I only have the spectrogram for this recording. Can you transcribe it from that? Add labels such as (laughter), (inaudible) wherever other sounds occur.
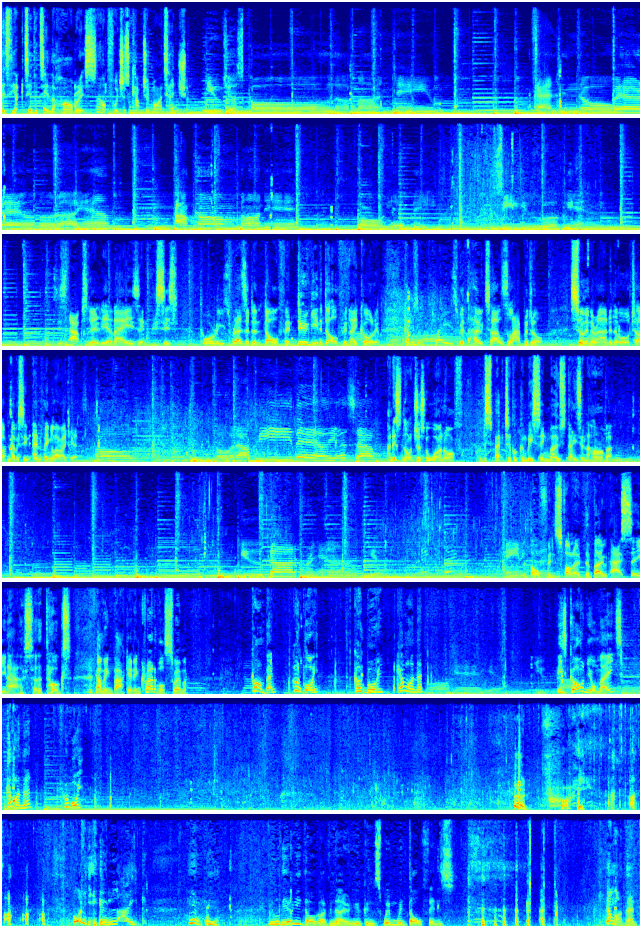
it's the activity in the harbour itself which has captured my attention. You just call out my name, and you know wherever I am, I'll come running. Oh yeah, baby, see you again. This is absolutely amazing. This is Corey's resident dolphin, Doogie the dolphin they call him. Comes and plays with the hotel's Labrador, swimming around in the water. I've never seen anything like it. And it's not just a one-off. The spectacle can be seen most days in the harbour. The dolphins followed the boat to sea now, (laughs) so the dog's coming back an Incredible swimmer. Go on, Ben. Good boy. Good boy. Come on then. He's gone, your mate. Come on then. Good boy. Good boy. (laughs) what are you like? Here, here. You're the only dog I've known who can swim with dolphins. (laughs) Come on then.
